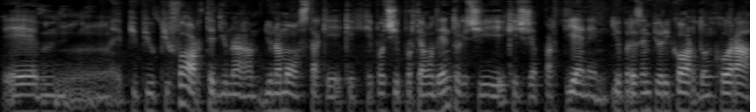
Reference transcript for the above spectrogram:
eh, più, più, più, forte di una, di una mostra che, che, che, poi ci portiamo dentro, che ci, che ci appartiene. Io per esempio ricordo ancora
